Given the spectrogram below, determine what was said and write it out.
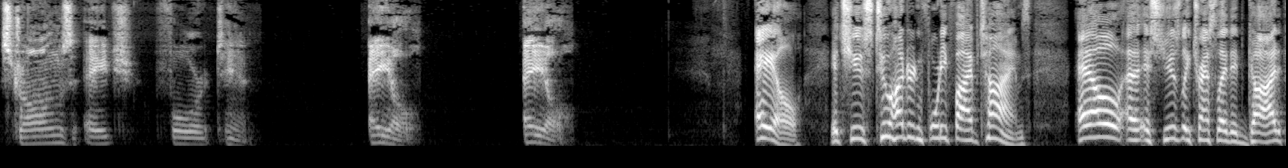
Strong's H410. Ale. Ale. Ale. It's used 245 times. El uh, is usually translated God.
